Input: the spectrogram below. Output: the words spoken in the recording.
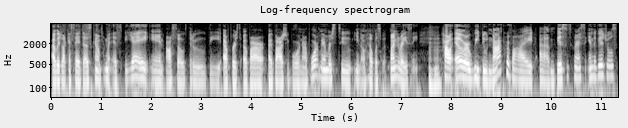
of it, like I said, does come from the SBA and also through the efforts of our advisory board and our board members to, you know, help us with fundraising. Mhm. However, we do not provide um, business grants to individuals,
